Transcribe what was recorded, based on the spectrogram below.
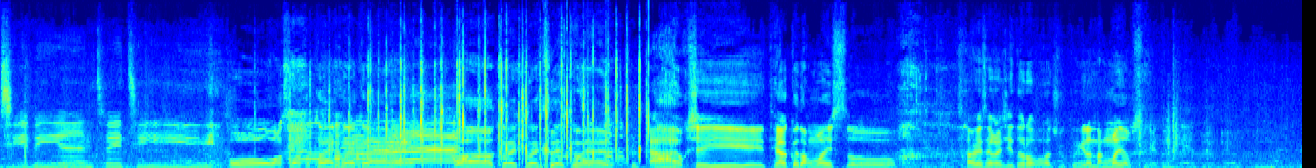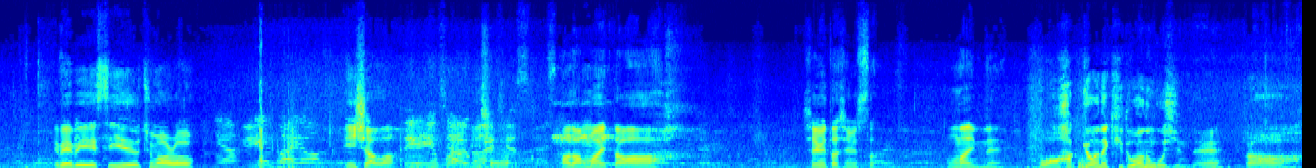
집이. 안 되지. 오 박수 박수 클랩 클랩 클랩 와 클랩 클랩 클랩 클랩 아 역시 이 대학교 낭만 있어. 사회생활 시들어가지고 이런 낭만이 없습니다. Maybe see you tomorrow. 내일 봐요. Inshallah Thank you for your Inshallah 아 낭만 있다. 아, 재밌다 재밌어 낭만 있네. 와 학교 안에 기도하는 곳이 있네 아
